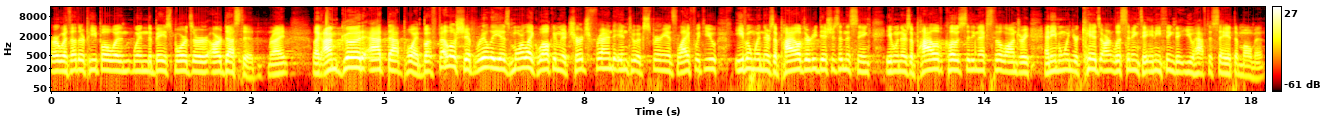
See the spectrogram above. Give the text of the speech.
or with other people when, when the baseboards are, are dusted, right? Like, I'm good at that point. But fellowship really is more like welcoming a church friend in to experience life with you, even when there's a pile of dirty dishes in the sink, even when there's a pile of clothes sitting next to the laundry, and even when your kids aren't listening to anything that you have to say at the moment.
